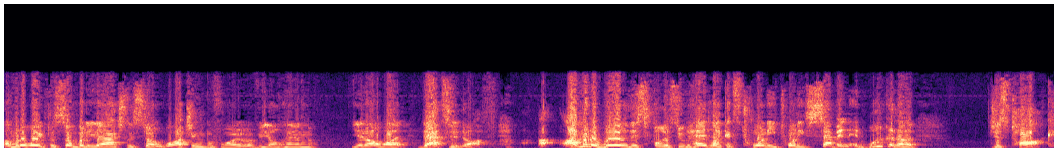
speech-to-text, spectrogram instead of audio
I'm gonna wait for somebody to actually start watching before I reveal him. You know what? That's enough. I- I'm gonna wear this fursuit head like it's 2027, and we're gonna just talk.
